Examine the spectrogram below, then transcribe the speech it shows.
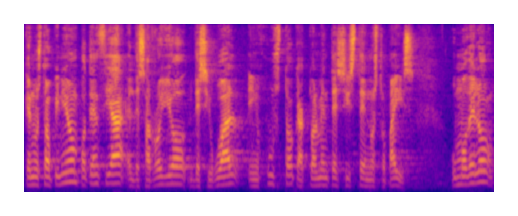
que en nuestra opinión potencia el desarrollo desigual e injusto que actualmente existe en nuestro país, un modelo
